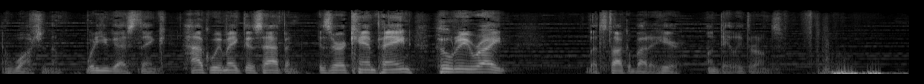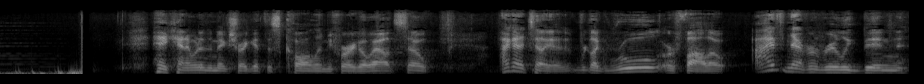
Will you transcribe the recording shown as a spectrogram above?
and watching them. What do you guys think? How can we make this happen? Is there a campaign? Who do we write? Let's talk about it here on Daily Thrones. Hey, Ken, I wanted to make sure I get this call in before I go out. So I got to tell you, like, rule or follow, I've never really been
